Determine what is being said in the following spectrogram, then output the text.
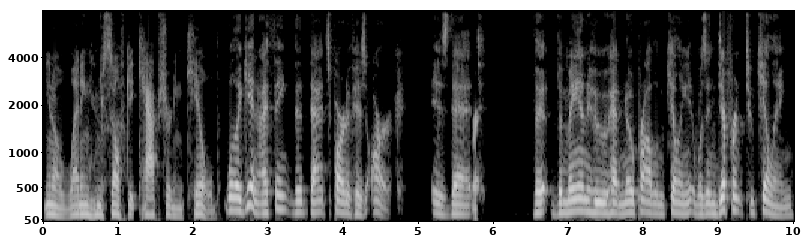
you know, letting himself get captured and killed. Well, again, I think that that's part of his arc is that Right. the the man who had no problem killing it was indifferent to killing.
